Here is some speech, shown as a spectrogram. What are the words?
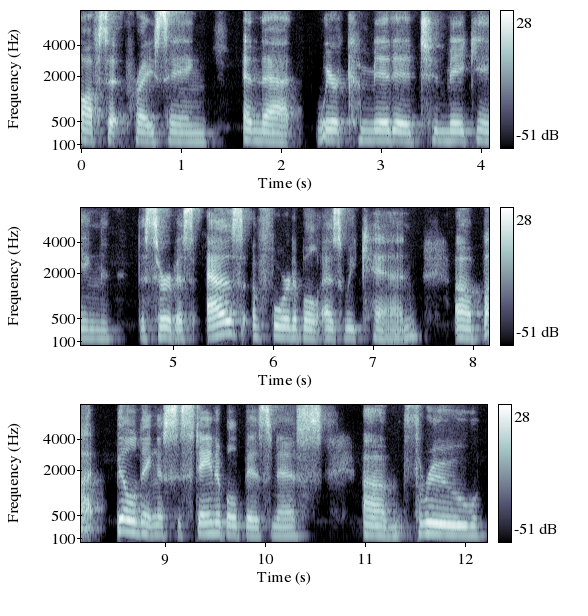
offset pricing and that we're committed to making the service as affordable as we can, uh, but building a sustainable business um, through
